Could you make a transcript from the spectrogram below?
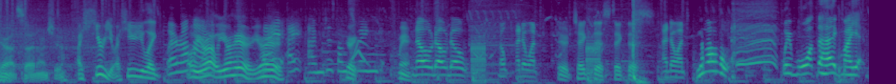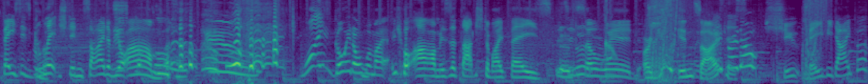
You're outside, aren't you? I hear you. I hear you like. Where am oh, you're out. You're here. You're I, here. I, I'm just on Here. swing. Come here. No, no, no. Nope, I don't want. Here, take this. Take this. I don't want. No. Wait, what the heck? My face is glitched inside of your arm. What the heck? What is going on with my... Your arm is attached to my face. This Is is so weird. Are you inside is right now? Shoot, baby diaper?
